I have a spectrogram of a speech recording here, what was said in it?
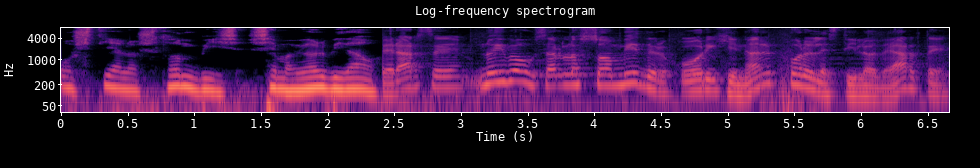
Hostia, los zombies. Se me había olvidado. esperarse, no iba a usar los zombies del juego original por el estilo de arte.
